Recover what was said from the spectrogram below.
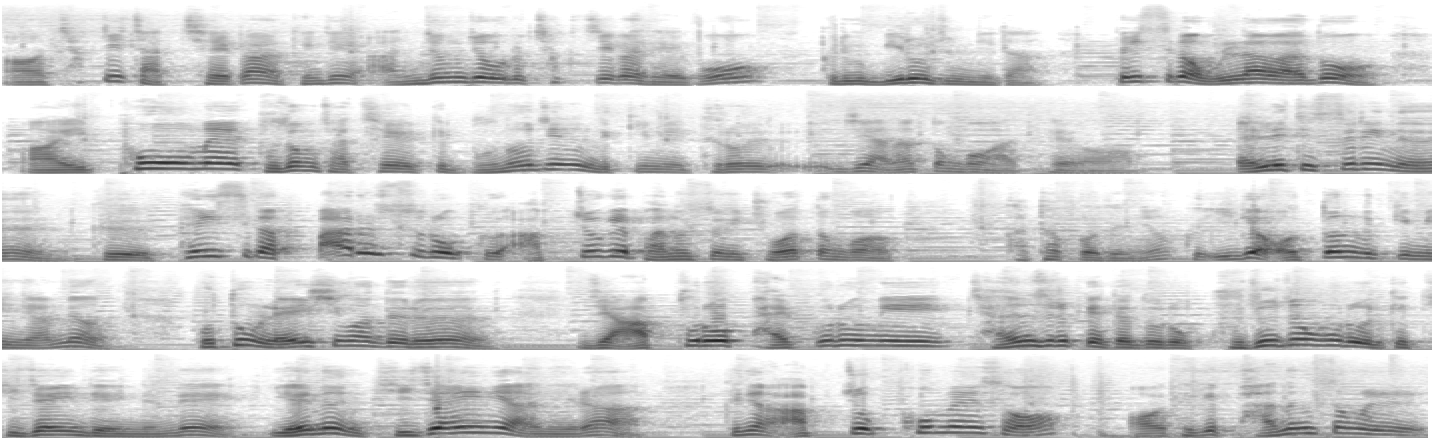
어, 착지 자체가 굉장히 안정적으로 착지가 되고 그리고 밀어줍니다. 페이스가 올라가도 아, 이 폼의 구성 자체가 이렇게 무너지는 느낌이 들어지 않았던 것 같아요 엘리트 3는 그 페이스가 빠를수록 그 앞쪽의 반응성이 좋았던 것 같았거든요. 그 이게 어떤 느낌이냐면 보통 레이싱화들은 이제 앞으로 발구름이 자연스럽게 되도록 구조적으로 이렇게 디자인되어 있는데 얘는 디자인이 아니라 그냥 앞쪽 폼에서 어 되게 반응성을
